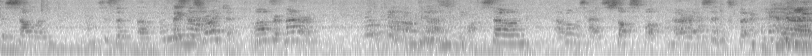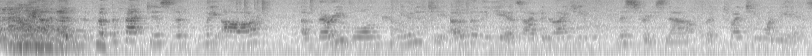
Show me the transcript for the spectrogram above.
this is someone, this is a, a Who was famous that? writer, Margaret Maron. Okay, Yeah. nice. So um, I've always had a soft spot for her Yeah. ever since. But but the fact is that we are a very warm community. Over the years, I've been writing mysteries now for 21 years,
